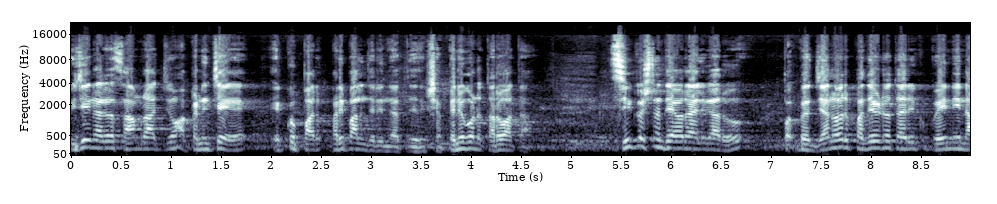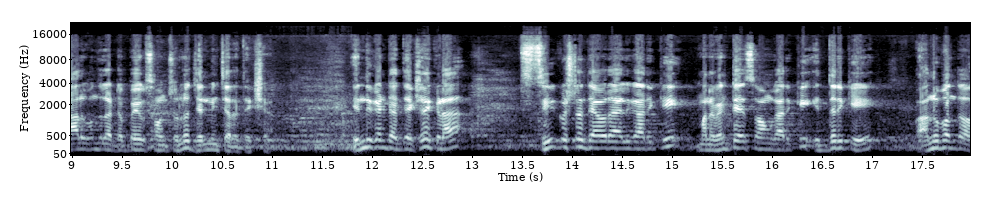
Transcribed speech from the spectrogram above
విజయనగర సామ్రాజ్యం అక్కడి నుంచే ఎక్కువ పరిపాలన జరిగింది అధ్యక్ష. పెనుగొండ తర్వాత శ్రీకృష్ణదేవరాయలు గారు జనవరి పదిహేడో తారీఖు వెయ్యి నాలుగు వందల డెబ్బై సంవత్సరంలో జన్మించారు అధ్యక్ష. ఎందుకంటే అధ్యక్ష ఇక్కడ శ్రీకృష్ణదేవరాయలు గారికి మన వెంకటేశ్వర స్వామి గారికి ఇద్దరికి అనుబంధం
